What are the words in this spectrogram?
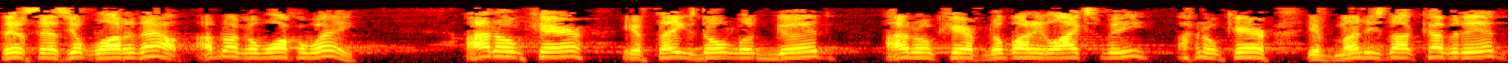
then it says He'll blot it out. I'm not going to walk away. I don't care if things don't look good. I don't care if nobody likes me. I don't care if money's not coming in.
